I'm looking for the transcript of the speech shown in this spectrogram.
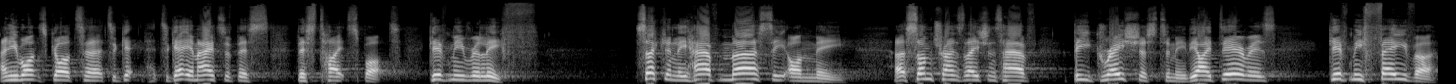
And he wants God to, to, get, to get him out of this, this tight spot. Give me relief. Secondly, have mercy on me. Uh, some translations have be gracious to me. The idea is give me favor.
